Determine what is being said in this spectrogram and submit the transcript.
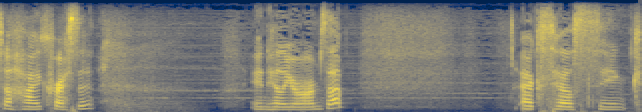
to high crescent. Inhale your arms up. Exhale, sink.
